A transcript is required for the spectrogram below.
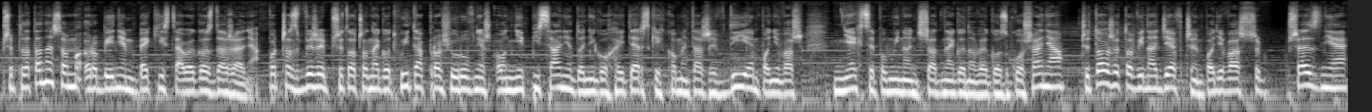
przeplatane są robieniem beki z całego zdarzenia. Podczas wyżej przytoczonego tweeta prosił również o niepisanie do niego hejterskich komentarzy w DM, ponieważ nie chce pominąć żadnego nowego zgłoszenia, czy to, że to wina dziewczyn, ponieważ przez nie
